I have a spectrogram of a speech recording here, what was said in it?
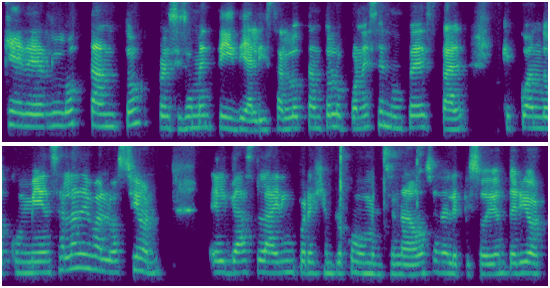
quererlo tanto, precisamente idealizarlo tanto, lo pones en un pedestal que cuando comienza la devaluación, el gaslighting, por ejemplo, como mencionábamos en el episodio anterior,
